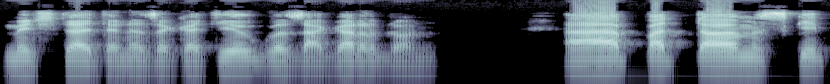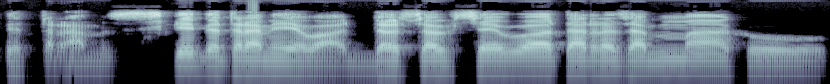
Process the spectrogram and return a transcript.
Мечтательно закатил глаза Гордон. «А потом скипетром, скипетром его, да со всего-то размаху!»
